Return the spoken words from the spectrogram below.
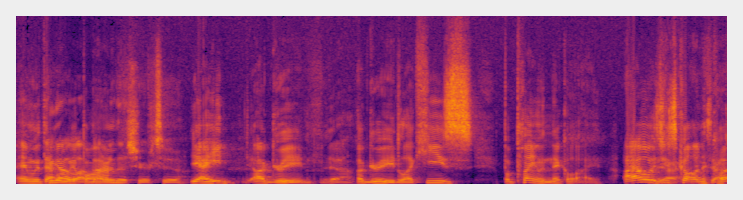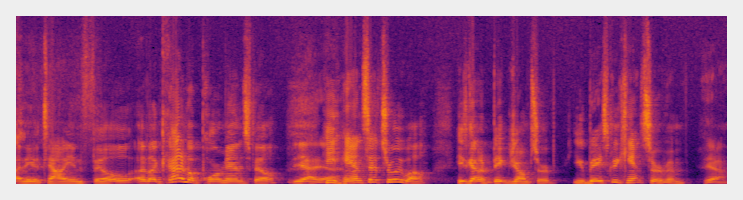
And with He that got a whip lot better this year too. yeah, he agreed. Yeah. agreed. Like he's, but playing with Nicolai. I always Yeah, used to call Nicolai the Italian Phil, uh, like kind of a poor man's Phil. Yeah, yeah. He hand sets really well. He's got a big jump serve. You basically can't serve him. Yeah.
